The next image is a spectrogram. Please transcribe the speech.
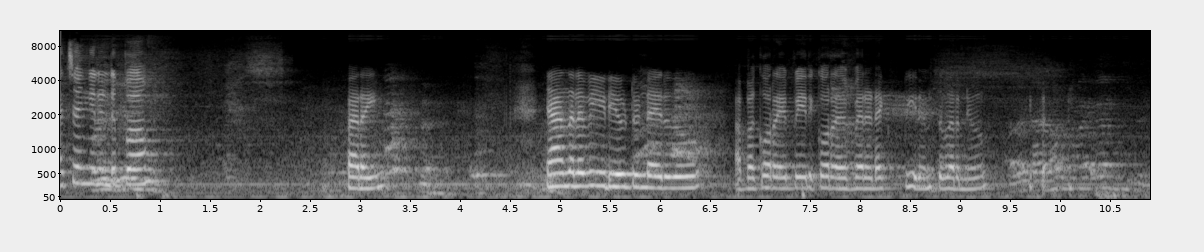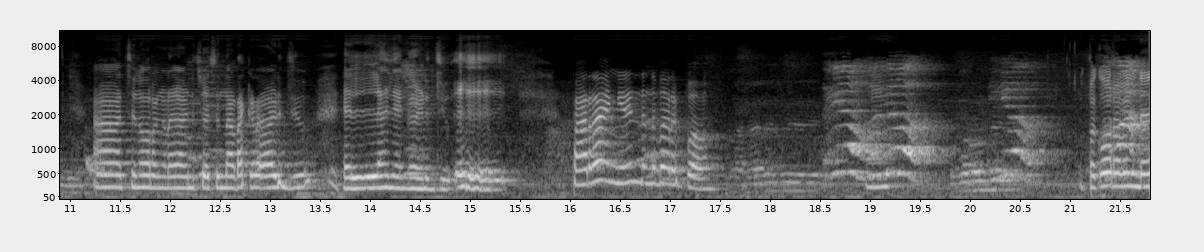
അച്ഛൻ എങ്ങനെയുണ്ട് ഇപ്പോൾ പറയും. ഞാൻ ഇന്നലെ വീഡിയോ ഇട്ടുണ്ടായിരുന്നു അപ്പൊ കുറേ പേര് കുറേ പേരുടെ എക്സ്പീരിയൻസ് പറഞ്ഞു. ആ അച്ഛൻ ഉറങ്ങണ കാണിച്ചു അച്ഛൻ നടക്കണ കാണിച്ചു. എല്ലാം ഞാൻ കാണിച്ചു. പറ എങ്ങനെയുണ്ടെന്ന് പറയപ്പോ ഉം. ഇപ്പൊ കുറവുണ്ട്.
